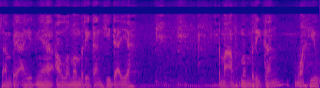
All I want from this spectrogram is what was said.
sampai akhirnya Allah memberikan hidayah maaf memberikan wahyu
